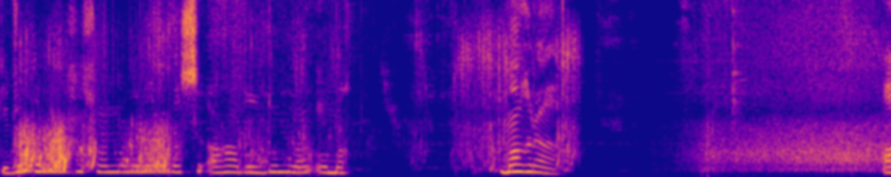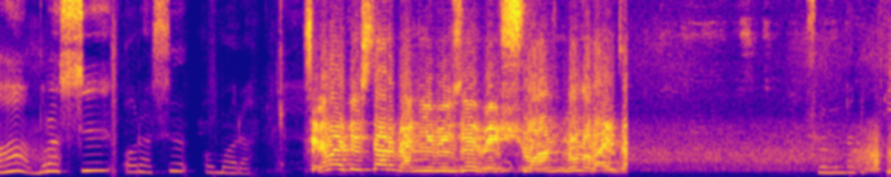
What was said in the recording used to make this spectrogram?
Gece karanlığı sonmadan arabası. Aha buldum lan o ma mağara. Aha burası orası o mağara. Selam arkadaşlar ben YBC ve şu an Nonolay'da Sonunda bitti.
